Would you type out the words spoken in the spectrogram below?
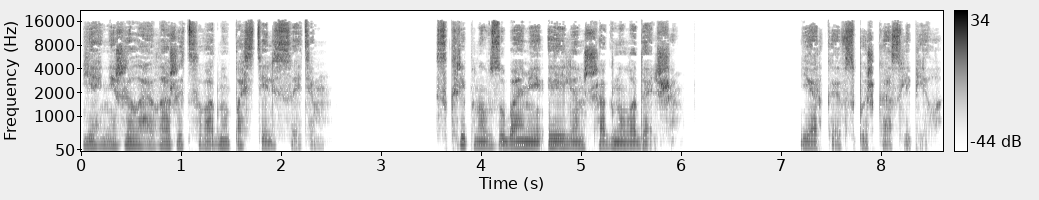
Я не желаю ложиться в одну постель с этим. Скрипнув зубами, Эйлин шагнула дальше. Яркая вспышка ослепила.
